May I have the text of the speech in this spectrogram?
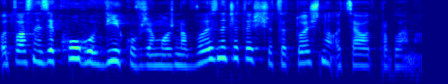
От, власне, з якого віку вже можна визначити, що це точно оця от проблема?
